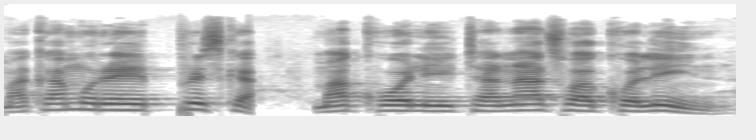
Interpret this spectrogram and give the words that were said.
Makamure Priska. Makoni Tanatswa Colleen.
